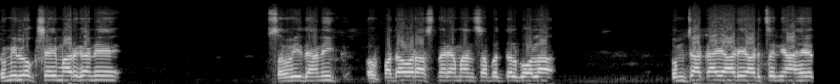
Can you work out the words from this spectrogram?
तुम्ही लोकशाही मार्गाने संविधानिक पदावर असणाऱ्या माणसाबद्दल बोला. तुमच्या काही आडी अडचणी आहेत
